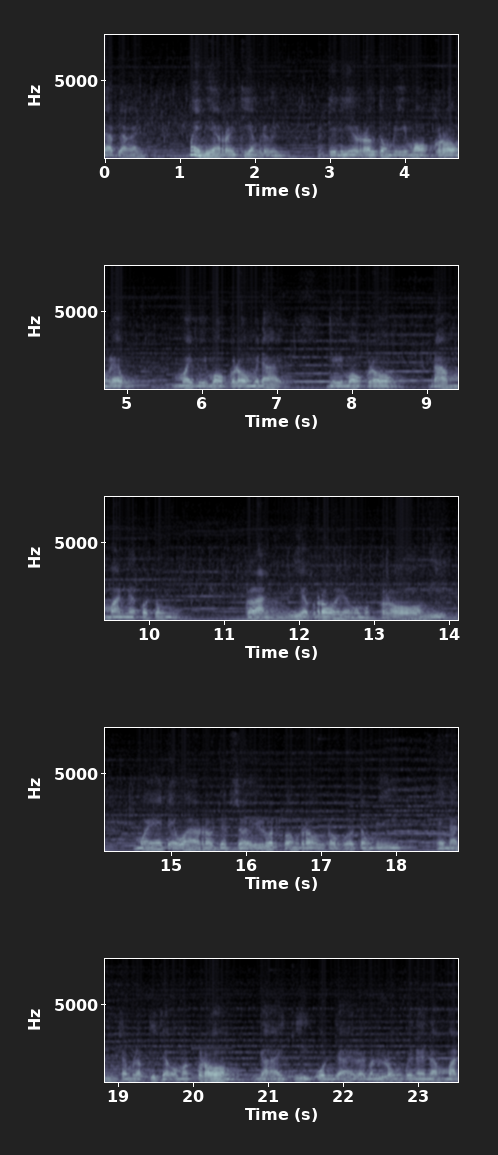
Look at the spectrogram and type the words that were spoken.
ดับอย่างนั้นไม่มีอะไรเที่ยงเลยทีนี้เราต้องมีหม้อกรองแล้ว ไม่มีหม้อกรองไม่ได้ มีหม้อกรองน้ำมันน่ะก็ต้อง กลั่นเรียบร้อยแล้วเอามากรองอีกแม้แต่ว่าเราจะใส่รถของเราเราก็ต้องมีไอ้นั้นสำหรับที่จะเอามากรองอย่าให้ขี้กลอย่าให้อะไรมันลงไปในน้ำมัน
